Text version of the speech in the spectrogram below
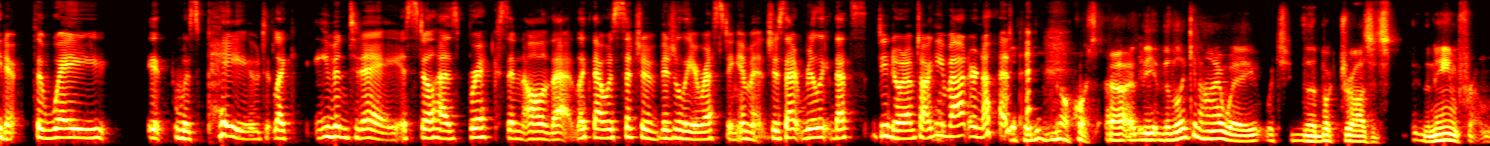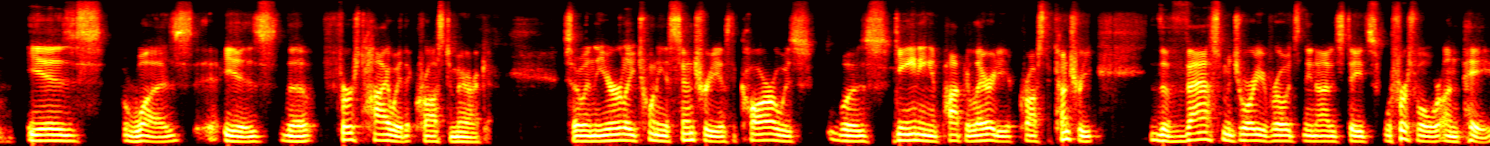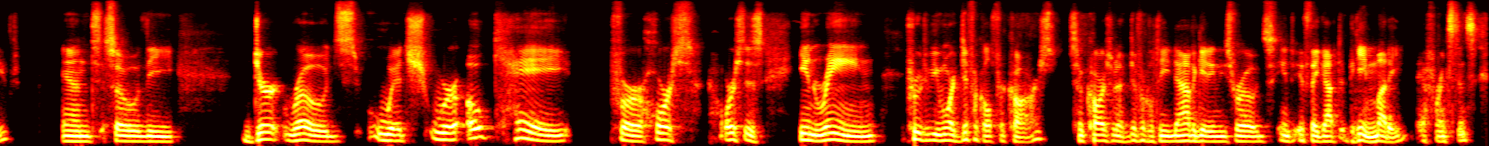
you know, the way it was paved, like even today it still has bricks and all of that. Like that was such a visually arresting image. Is that really that's do you know what i'm talking about or not? No of course. Uh, the, the lincoln highway which the book draws its the name from is was is the first highway that crossed america. So in the early 20th century as the car was was gaining in popularity across the country the vast majority of roads in the united states were first of all were unpaved and so the dirt roads, which were okay for horse horses in rain, proved to be more difficult for cars. So cars would have difficulty navigating these roads if they got to, became muddy, for instance.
